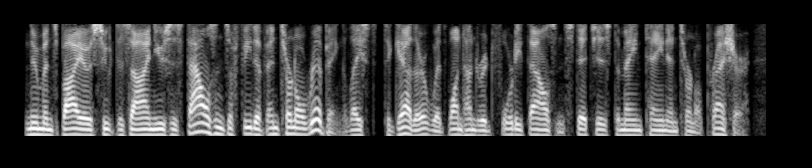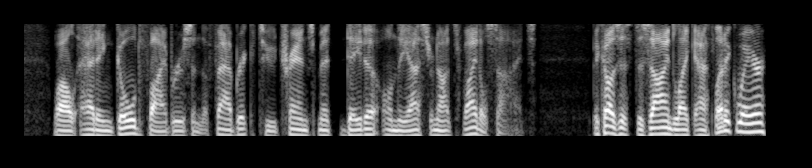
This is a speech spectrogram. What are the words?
Newman's biosuit design uses thousands of feet of internal ribbing laced together with 140,000 stitches to maintain internal pressure, while adding gold fibers in the fabric to transmit data on the astronaut's vital signs. Because it's designed like athletic wear,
